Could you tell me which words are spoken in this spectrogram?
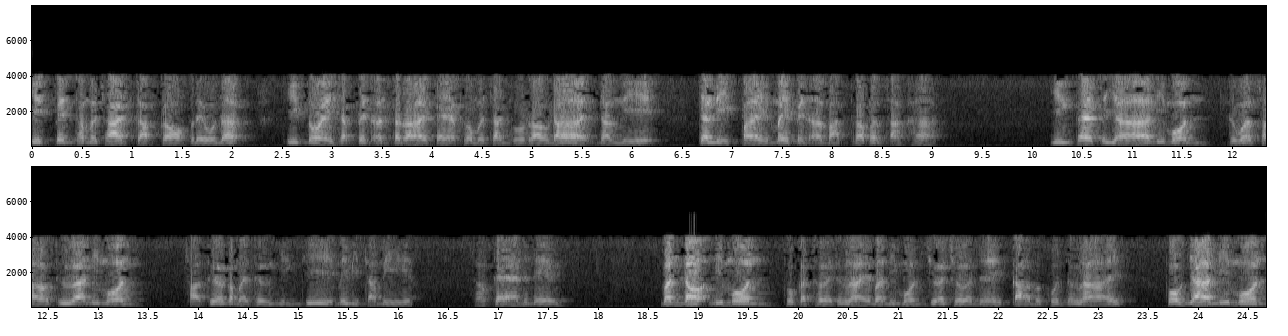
จิตเป็นธรรมชาติกลับกรอกเร็วนักอีกหน่อยจะเป็นอันตรายแก่พรหมจรรย์ของเราได้ ดังนี้จะหลีกไปไม่เป็นอาบัติเพราะพันสาขาดหญิงแพทย์สยานิมนต์หรือว่าสาวเทือนิมนต์สาวเทือก็หมายถึงหญิงที่ไม่มีสามีสาวแก่นั่นเองบันดานิมนต์พวกกระเทยทั้งหลายมานิมนต์เชื้อเชิญให้กาบกุลทั้งหลาย พวกญาตินิมนต์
